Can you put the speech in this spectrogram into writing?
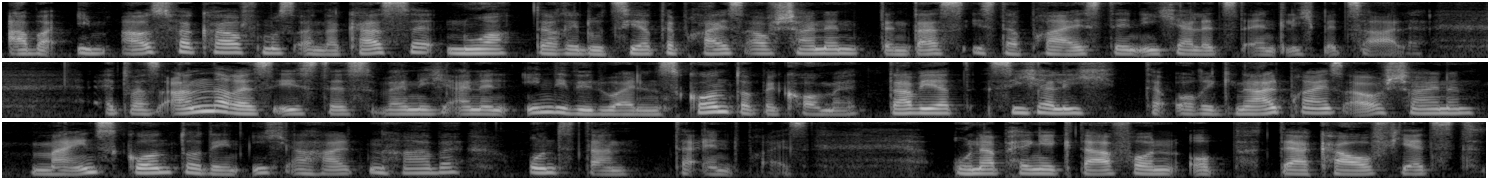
Aber im Ausverkauf muss an der Kasse nur der reduzierte Preis aufscheinen, denn das ist der Preis, den ich ja letztendlich bezahle. Etwas anderes ist es, wenn ich einen individuellen Skonto bekomme. Da wird sicherlich der Originalpreis ausscheinen, mein Skonto, den ich erhalten habe, und dann der Endpreis. Unabhängig davon, ob der Kauf jetzt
